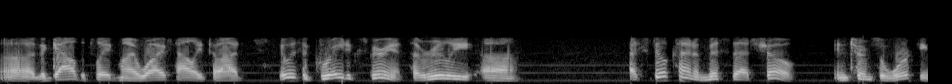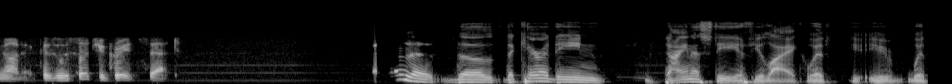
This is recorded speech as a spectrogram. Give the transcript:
uh, the gal that played my wife, Hallie Todd. It was a great experience. I really, uh, I still kind of miss that show in terms of working on it because it was such a great set. the the the Carradine dynasty, if you like, with you, you with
